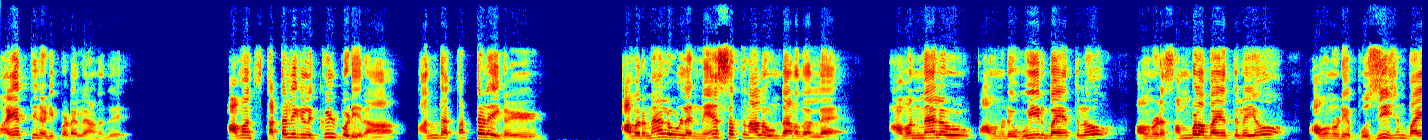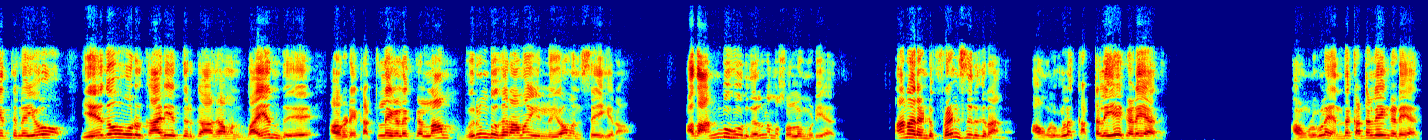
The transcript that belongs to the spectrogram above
பயத்தின் அடிப்படையிலானது. அவன் கட்டளைகளுக்கு கீழ்ப்படுகிறான். அந்த கட்டளைகள் அவர் மேல உள்ள நேசத்தினால உண்டானதல்ல. அவன் மேல அவனுடைய உயிர் பயத்திலோ அவனுடைய சம்பள பயத்திலேயோ அவனுடைய பொசிஷன் பயத்திலேயோ ஏதோ ஒரு காரியத்திற்காக அவன் பயந்து அவருடைய கட்டளைகளுக்கெல்லாம் விரும்புகிறானோ இல்லையோ அவன் செய்கிறான். அது அன்பு கூறுதல் நம்ம சொல்ல முடியாது. ஆனா ரெண்டு ஃப்ரெண்ட்ஸ் இருக்கிறாங்க. அவங்களுக்குள்ள கட்டளையே கிடையாது. அவங்களுக்குள்ள எந்த கட்டளையும் கிடையாது.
